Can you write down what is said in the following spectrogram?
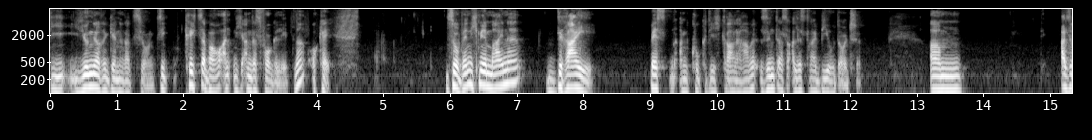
die jüngere Generation. Sie kriegt es aber auch an, nicht anders vorgelebt. Ne? Okay. So, wenn ich mir meine drei besten angucke, die ich gerade habe, sind das alles drei Bio-Deutsche. Ähm, also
